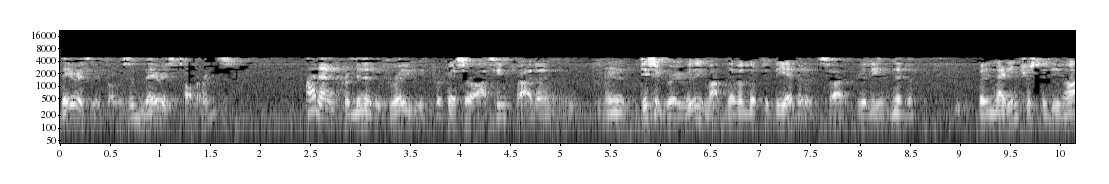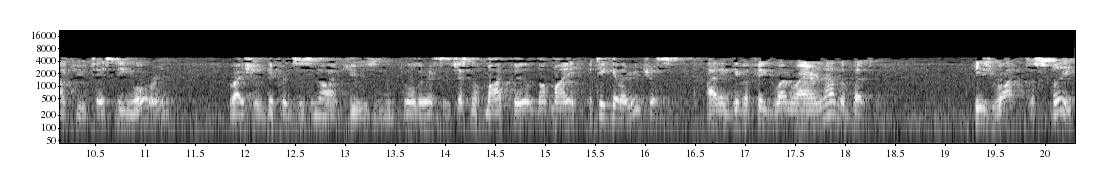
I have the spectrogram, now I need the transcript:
There is liberalism, there is tolerance. I don't for a minute agree with Professor Eysenck. I don't disagree with him. I've never looked at the evidence. I really have never been that interested in IQ testing or in racial differences in IQs and all the rest. It's just not my field, not my particular interest. I don't give a fig one way or another, but his right to speak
